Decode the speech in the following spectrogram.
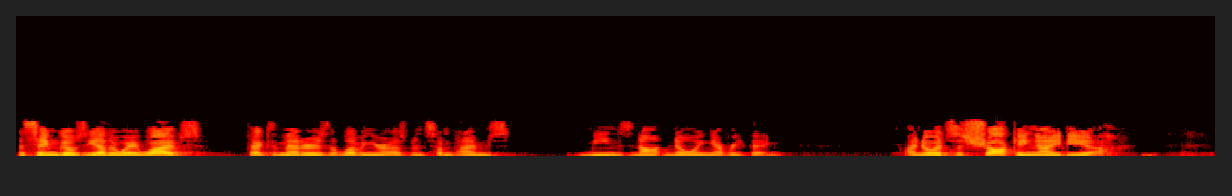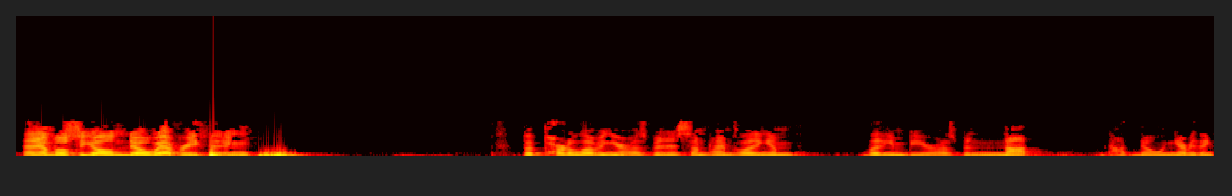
The same goes the other way. Wives, fact of the matter is that loving your husband sometimes means not knowing everything. I know it's a shocking idea. And most of y'all know everything. But part of loving your husband is sometimes letting him letting him be your husband, not not knowing everything.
